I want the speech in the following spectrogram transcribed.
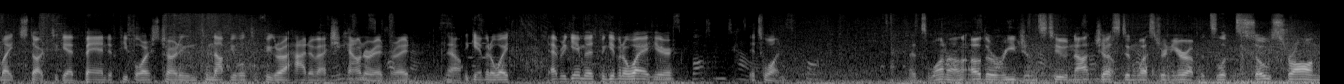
Might start to get banned if people are starting to not be able to figure out how to actually counter it, right? No. They gave it away. Every game that's been given away here, it's one. It's one on other regions too, not just in Western Europe. It's looked so strong.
